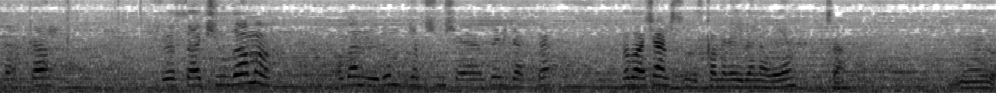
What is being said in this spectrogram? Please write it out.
Bir dakika. Şurası açıldı ama alamıyorum. Yapışmış herhalde. Bir dakika. Baba açar mısınız? Kamerayı ben alayım. Tamam. Ee,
